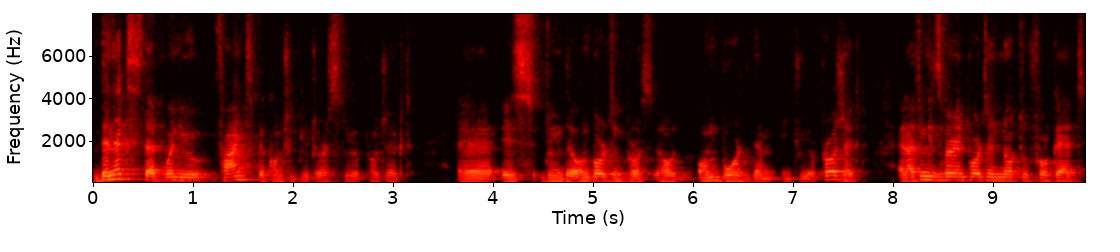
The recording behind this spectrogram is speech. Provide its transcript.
The next step when you find the contributors to your project uh, is doing the onboarding process or onboard them into your project. And I think it's very important not to forget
